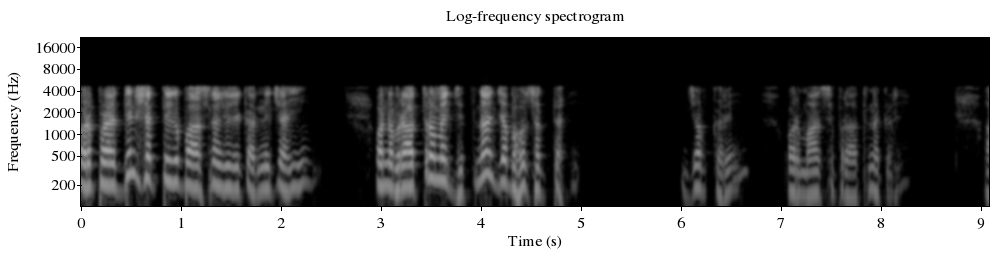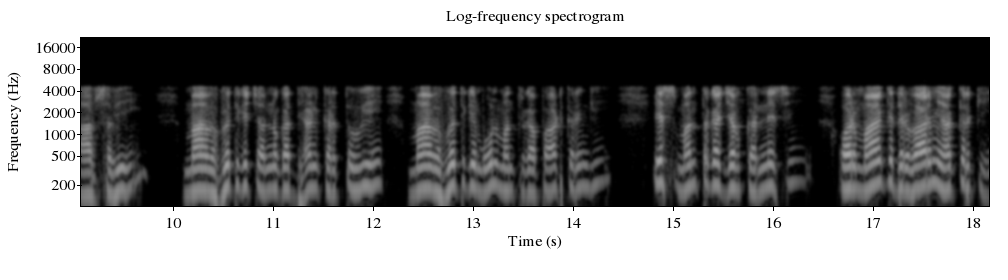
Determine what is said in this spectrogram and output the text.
और प्रतिदिन शक्ति की उपासना जो करनी चाहिए, और नवरात्रों में जितना जब हो सकता है जब करें। और माँ से प्रार्थना करें। आप सभी माँ भगवती के चरणों का ध्यान करते हुए माँ भगवती के मूल मंत्र का पाठ करेंगे। इस मंत्र का जप करने से और माँ के दरबार में आकर के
